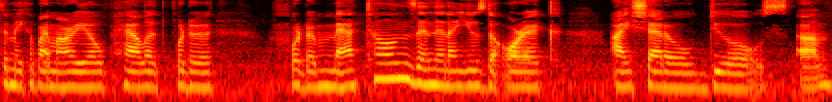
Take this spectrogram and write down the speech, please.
the Makeup by Mario palette for the for the matte tones. And then I use the Auric eyeshadow duos, um,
